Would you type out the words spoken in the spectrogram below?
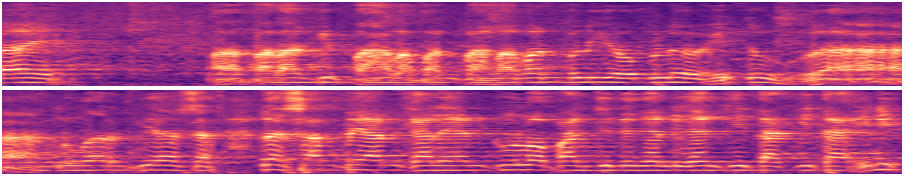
Baik. Apalagi pahlawan-pahlawan beliau-beliau itu. Wah luar biasa. Lah sampean kalian kulo panji dengan dengan kita-kita ini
